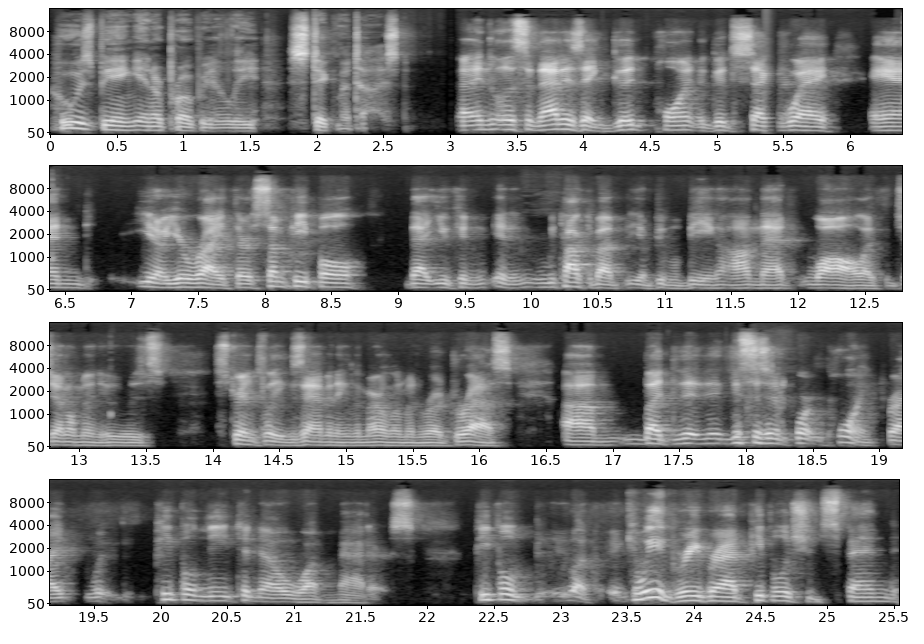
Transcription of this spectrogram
who is being inappropriately stigmatized. And listen, that is a good point, a good segue. And you know, you're right. There are some people that you can. We talked about you know people being on that wall, like the gentleman who was strangely examining the Marilyn Monroe dress. Um, but th- th- this is an important point, right? People need to know what matters. People look. Can we agree, Brad? People should spend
